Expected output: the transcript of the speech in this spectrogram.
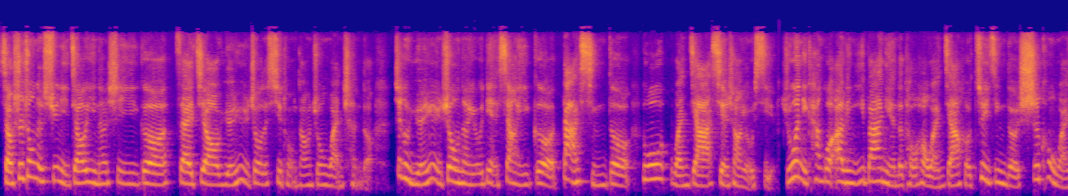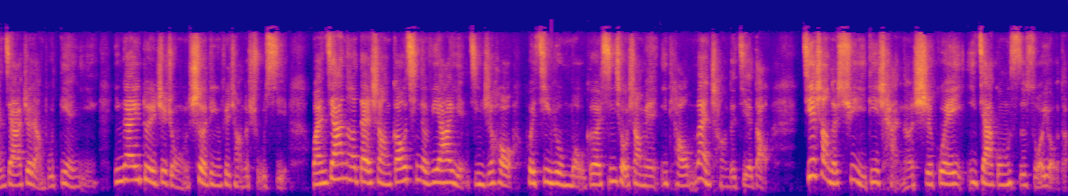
小说中的虚拟交易呢，是一个在叫元宇宙的系统当中完成的。这个元宇宙呢，有点像一个大型的多玩家线上游戏。如果你看过二零一八年的《头号玩家》和最近的《失控玩家》这两部电影，应该对这种设定非常的熟悉。玩家呢，戴上高清的 VR 眼镜之后，会进入某个星球上面一条漫长的街道。街上的虚拟地产呢，是归一家公司所有的，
